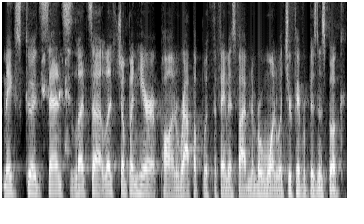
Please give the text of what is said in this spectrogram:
makes good sense. Let's uh, let's jump in here, Paul, and wrap up with the famous five. Number one, what's your favorite business book?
